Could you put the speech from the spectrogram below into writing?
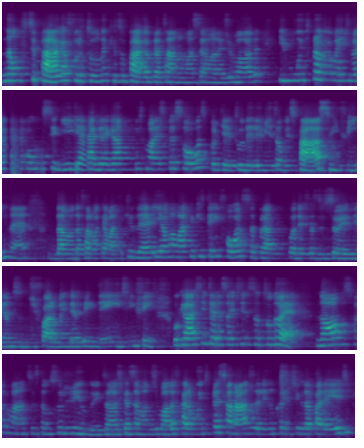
não se paga a fortuna que tu paga para estar numa semana de moda e muito provavelmente vai conseguir agregar muito mais pessoas, porque tu delimita um espaço, enfim, né? Da, da forma que a marca quiser, e é uma marca que tem força para poder fazer o seu evento de forma independente, enfim. O que eu acho interessante nisso tudo é novos formatos estão surgindo. Então, acho que as semanas de moda ficaram muito pressionadas ali no cantinho da parede.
